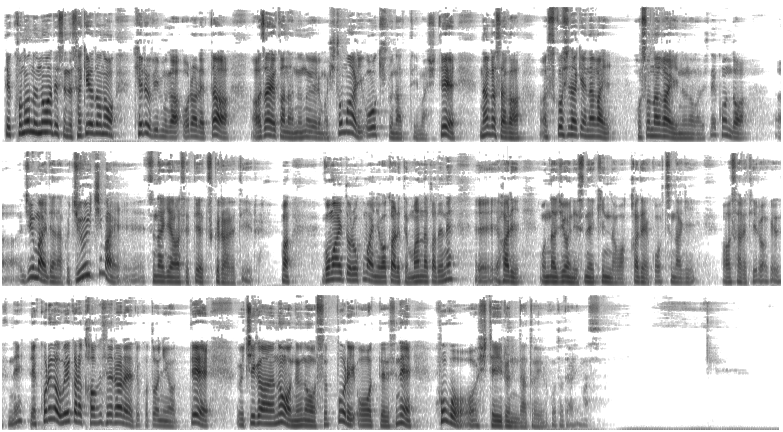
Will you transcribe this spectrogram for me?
で、この布はですね、先ほどのケルビムが折られた鮮やかな布よりも一回り大きくなっていまして、長さが少しだけ長い、細長い布がですね、今度は10枚ではなく11枚つなぎ合わせて作られている。まあ、5枚と6枚に分かれて真ん中でね、やはり同じようにですね、金の輪っかでこうつなぎ合わされているわけですね。で、これが上から被せられることによって、内側の布をすっぽり覆ってですね、保護をしているんだということであります。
